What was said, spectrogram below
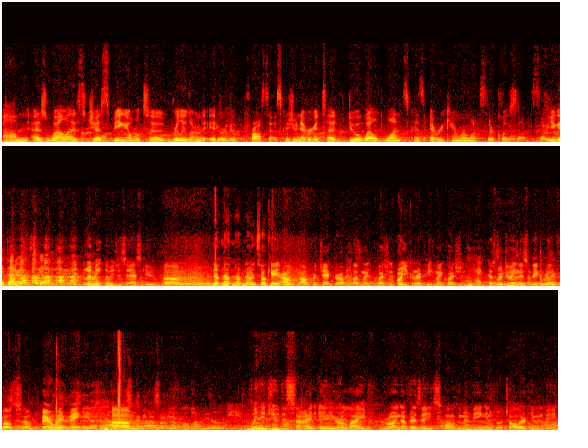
um, as well as just being able to really learn the iterative process because you never get to do a weld once because every camera wants their close up. So you get better at the skill. Let me let me just ask you. Um, no, no, no, no. It's okay. I'll, I'll project or I'll plug my question, or you can repeat my question. Okay. Because we're doing this big room, folks. So bear with me. Um, when did you decide in your life, growing up as a small human being into a taller human being,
